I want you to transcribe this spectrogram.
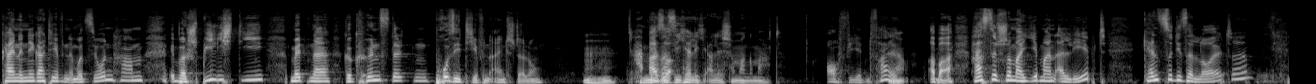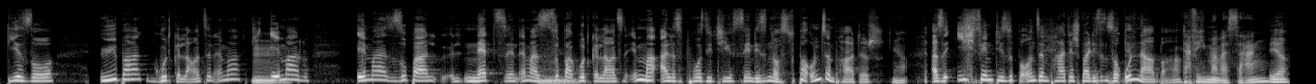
keine negativen Emotionen haben, überspiele ich die mit einer gekünstelten positiven Einstellung. Haben wir also- sicherlich alle schon mal gemacht. Auf jeden Fall. Ja. Aber hast du schon mal jemanden erlebt? Kennst du diese Leute, die so über gut gelaunt sind immer, die Mhm. immer immer super nett sind, immer Mhm. super gut gelaunt sind, immer alles positiv sehen, die sind doch super unsympathisch. Ja. Also ich finde die super unsympathisch, weil die sind so unnahbar. Darf ich mal was sagen? Ja.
